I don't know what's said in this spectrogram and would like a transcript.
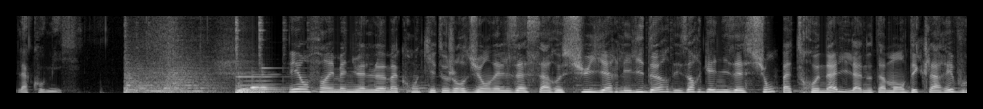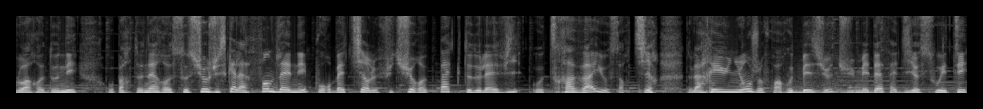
l'a commis. Et enfin, Emmanuel Macron, qui est aujourd'hui en Alsace, a reçu hier les leaders des organisations patronales. Il a notamment déclaré vouloir donner aux partenaires sociaux jusqu'à la fin de l'année pour bâtir le futur pacte de la vie au travail. Au sortir de la réunion, Geoffroy Roux Bézieux du MEDEF a dit souhaiter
